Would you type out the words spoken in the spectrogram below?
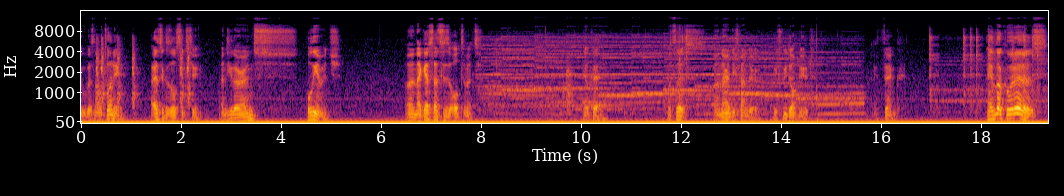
Ooga's now 20. Isaac is level 16. And he learns Holy Image. And I guess that's his ultimate. Okay. What's this? Another defender, which we don't need. I think. Hey, look who it is!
